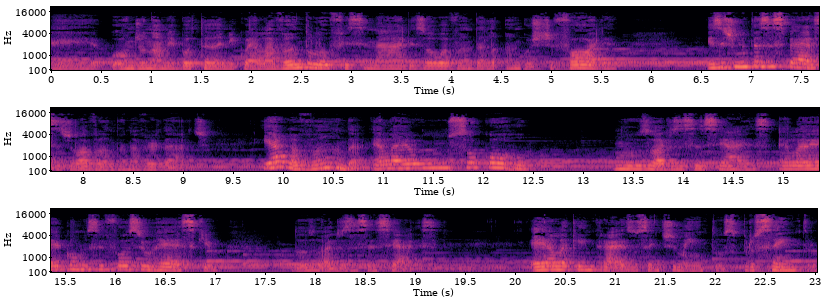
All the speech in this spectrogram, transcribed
é, onde o nome botânico é Lavandula officinalis ou lavanda angustifolia, existem muitas espécies de lavanda, na verdade. E a lavanda, ela é um socorro nos óleos essenciais. Ela é como se fosse o rescue dos óleos essenciais. Ela quem traz os sentimentos para o centro.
